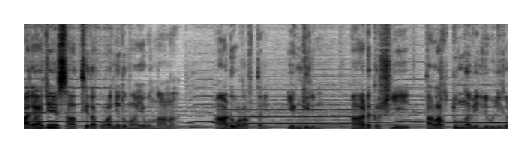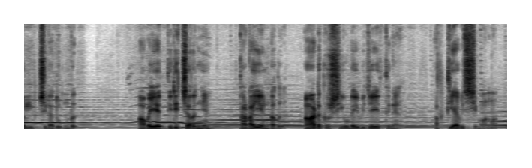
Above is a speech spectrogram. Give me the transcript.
പരാജയ സാധ്യത കുറഞ്ഞതുമായ ഒന്നാണ് ആടുവളർത്തൽ. എങ്കിലും ആട് കൃഷിയെ തളർത്തുന്ന വെല്ലുവിളികൾ ചിലതുണ്ട്. അവയെ തിരിച്ചറിഞ്ഞ് തടയേണ്ടത് ആട് കൃഷിയുടെ വിജയത്തിന് അത്യാവശ്യമാണ്.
